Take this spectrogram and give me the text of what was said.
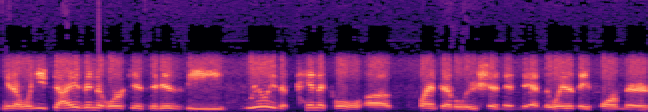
you know, when you dive into orchids, it is the really the pinnacle of plant evolution and, and the way that they form their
